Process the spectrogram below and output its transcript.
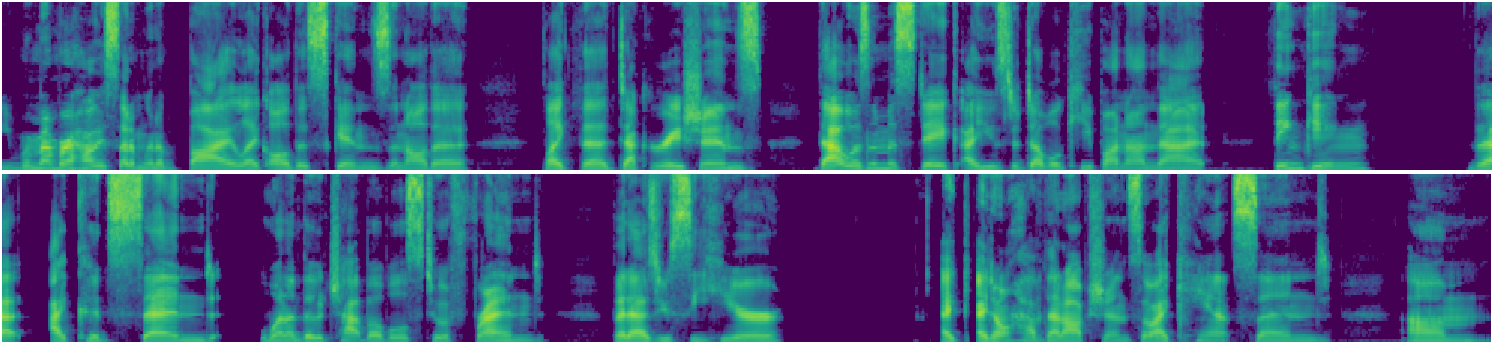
Remember how I said I'm gonna buy like all the skins and all the like the decorations? That was a mistake. I used a double coupon on that, thinking that I could send one of the chat bubbles to a friend, but as you see here, I, I don't have that option. So I can't send um,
